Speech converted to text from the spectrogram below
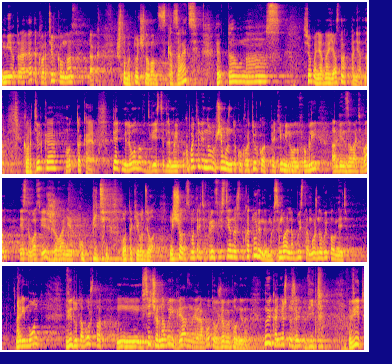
метра. Эта квартирка у нас, так, чтобы точно вам сказать, это у нас Все понятно, ясно? Понятно. Квартирка вот такая. 5 миллионов 200 для моих покупателей. Но вообще можно такую квартирку от 5 миллионов рублей организовать вам, если у вас есть желание купить. Вот такие вот дела. Еще раз, смотрите, в принципе, стены штукатурены. Максимально быстро можно выполнить ремонт ввиду того, что все черновые грязные работы уже выполнены. Ну и, конечно же, вид. Вид,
